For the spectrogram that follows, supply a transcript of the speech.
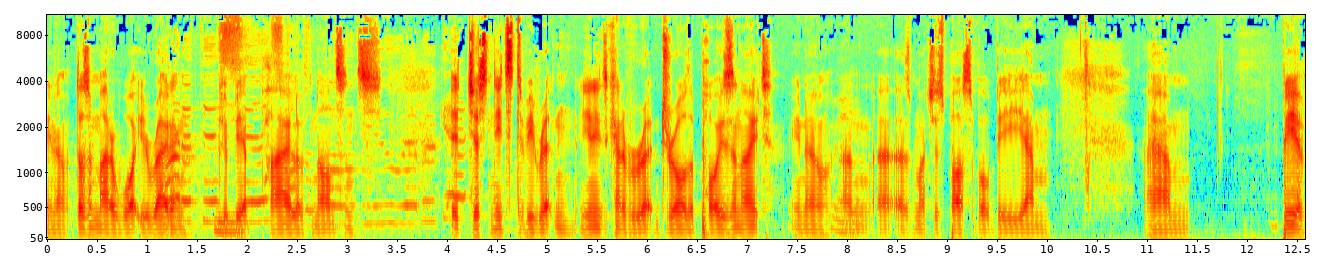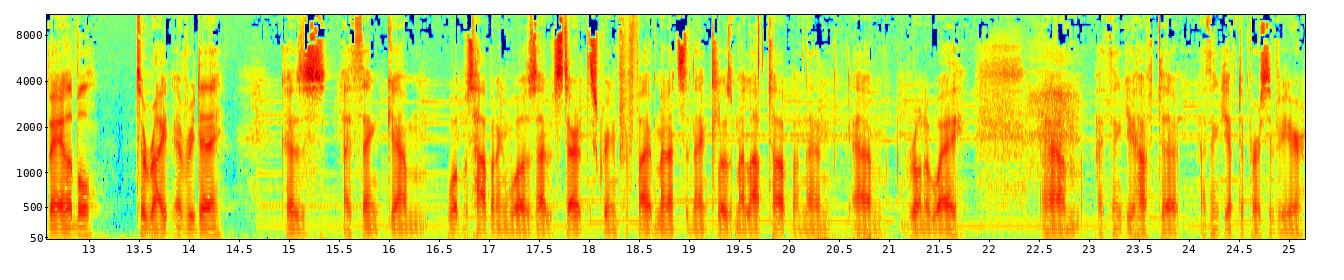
You know, it doesn't matter what you're writing. Could be a pile of nonsense. It just needs to be written. You need to kind of ri- draw the poison out. You know, and uh, as much as possible, be um, um, be available to write every day. Because I think um, what was happening was I would stare at the screen for five minutes and then close my laptop and then um, run away. Um, I think you have to. I think you have to persevere.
